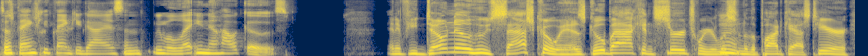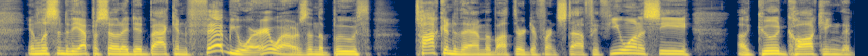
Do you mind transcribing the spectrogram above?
So thank you, are thank you guys, and we will let you know how it goes. And if you don't know who Sashco is, go back and search where you're Hmm. listening to the podcast here and listen to the episode I did back in February where I was in the booth talking to them about their different stuff. If you want to see a good caulking that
